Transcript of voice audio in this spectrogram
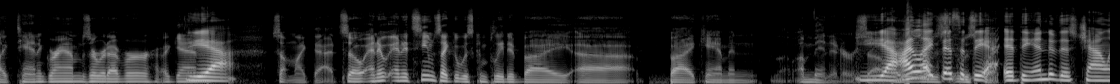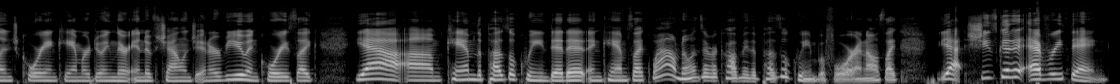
like tanagrams or whatever again. Yeah. something like that. So and it, and it seems like it was completed by uh by Cam in a minute or so. Yeah, It I like was- this at the quick. at the end of this challenge. Corey and Cam are doing their end of challenge interview, and Corey's like, "Yeah, um, Cam the Puzzle Queen did it," and Cam's like, "Wow, no one's ever called me the Puzzle Queen before," and I was like, "Yeah, she's good at everything."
